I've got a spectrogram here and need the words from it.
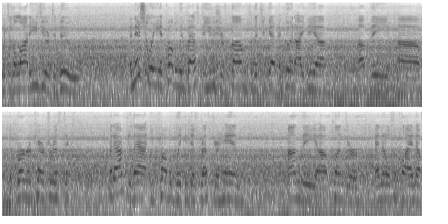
which is a lot easier to do. Initially, it's probably best to use your thumb so that you get a good idea of the, uh, the burner characteristics but after that, you probably can just rest your hand on the uh, plunger and it'll supply enough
